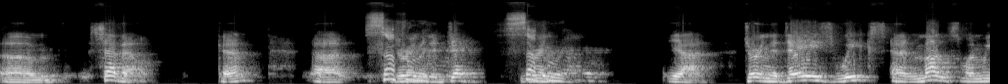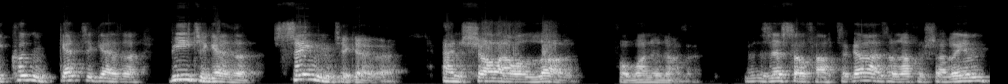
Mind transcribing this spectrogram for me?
um, Sevel, okay, uh, during the suffering, day, suffering. yeah, during the days, weeks, and months when we couldn't get together, be together, sing together, and show our love for one another. וזה סוף ההצגה, אז אנחנו שרים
